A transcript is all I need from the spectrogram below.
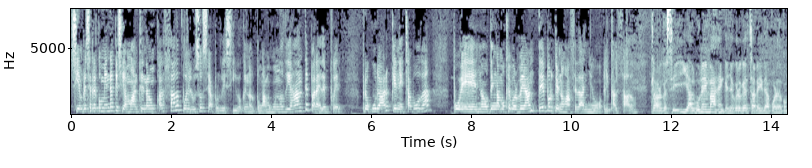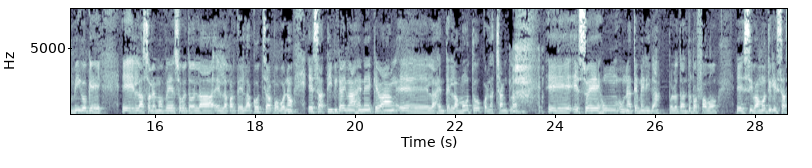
siempre se recomienda que si vamos a entrenar un calzado, pues el uso sea progresivo, que nos lo pongamos unos días antes para después procurar que en esta boda pues no tengamos que volver antes porque nos hace daño el calzado. Claro que sí, y alguna imagen que yo creo que estaréis de acuerdo conmigo que eh, la solemos ver sobre todo en la, en la parte de la costa, pues bueno, esas típicas imágenes que van eh, la gente en la moto con las chanclas, eh, eso es una temeridad. Por lo tanto, por favor, eh, si vamos a utilizar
